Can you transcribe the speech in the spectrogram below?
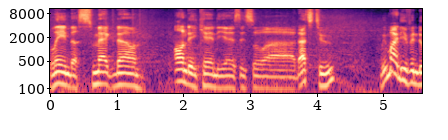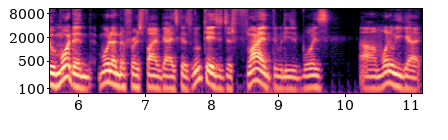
laying the smackdown on the candy asses. So uh, that's two. We might even do more than more than the first five guys because Luke Cage is just flying through these boys. Um, what do we got?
